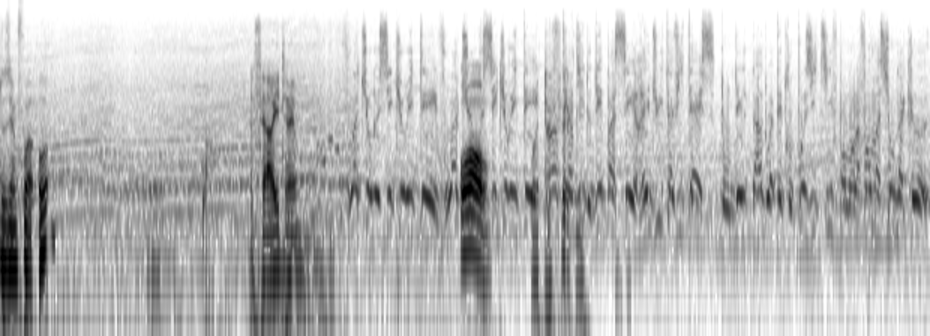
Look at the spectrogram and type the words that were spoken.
Deuxième fois, oh. La Ferrari terrible. Voiture de sécurité, voiture de sécurité, interdit de dépasser, réduis ta vitesse. Ton delta doit être positif pendant la formation de la queue.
